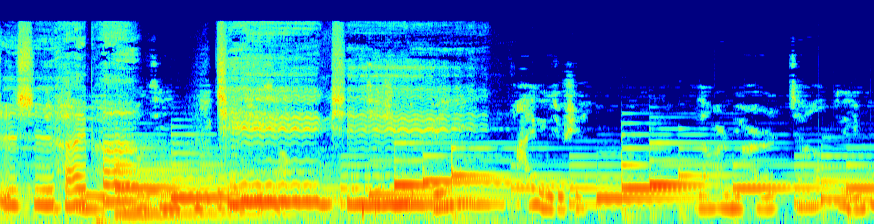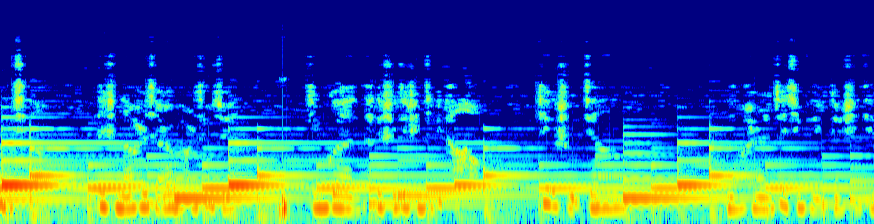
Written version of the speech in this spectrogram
只是害怕清醒。原因还有一个就是，男孩女孩家都已经顾不起了，但是男孩想让女孩上学，尽管他的实际成绩比他好。这个暑假，男孩最幸福的一段时间，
